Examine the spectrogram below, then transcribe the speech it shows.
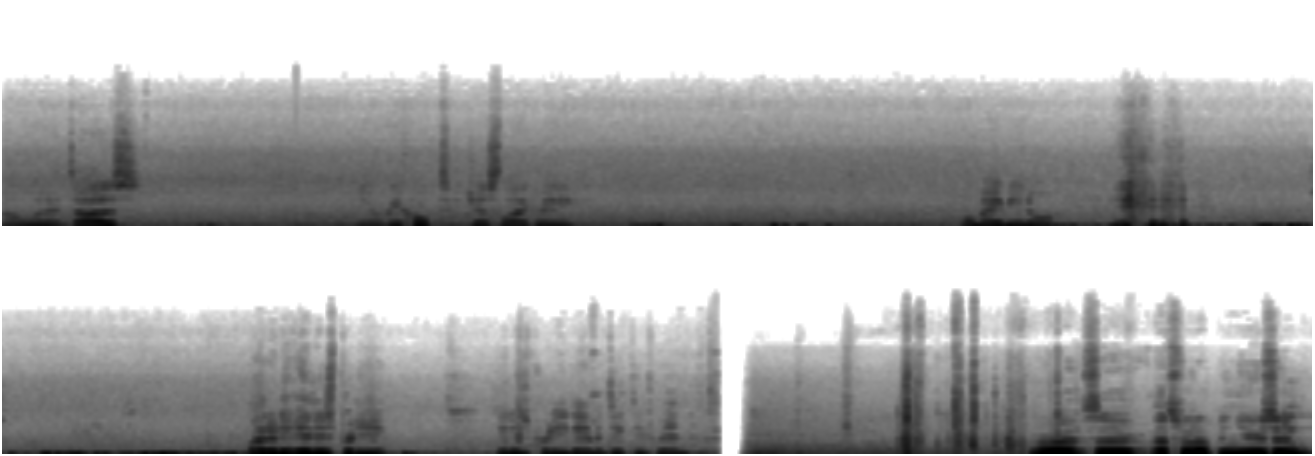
and when it does, you'll be hooked just like me. Or maybe not. but it, it is pretty, it is pretty damn addictive, man. Right, so that's what I've been using.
